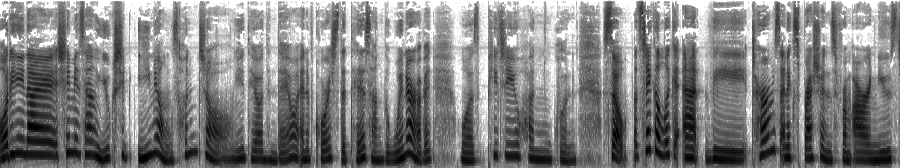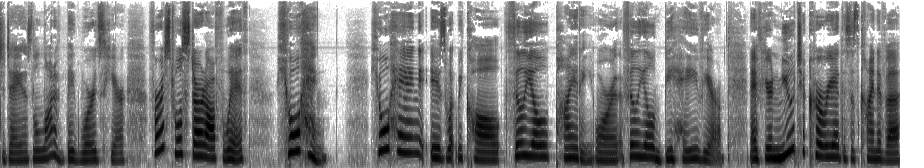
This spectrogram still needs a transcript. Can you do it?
어린이날 시민상 62명 선정이 되었는데요. And of course, the 대상, the winner of it, was Pi Ji-hwan-gun. So let's take a look at the terms and expressions from our news today. There's a lot of big words here. First, we'll start off with 효행. 효행 is what we call filial piety or filial behavior. Now, if you're new to Korea, this is kind of a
